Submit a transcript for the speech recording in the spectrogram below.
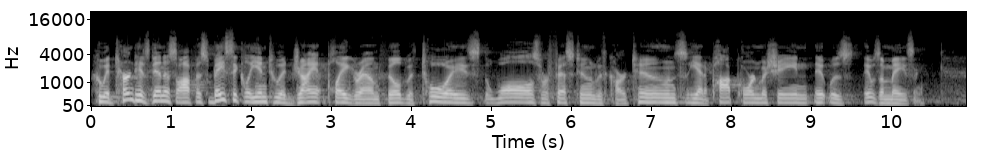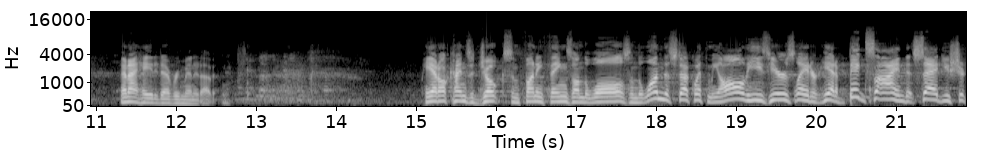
who had turned his dentist's office basically into a giant playground filled with toys. The walls were festooned with cartoons. He had a popcorn machine. It was, it was amazing. And I hated every minute of it. He had all kinds of jokes and funny things on the walls, and the one that stuck with me all these years later, he had a big sign that said, You should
